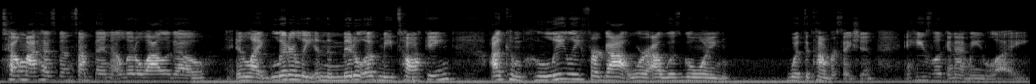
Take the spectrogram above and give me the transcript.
tell my husband something a little while ago, and like literally in the middle of me talking, I completely forgot where I was going with the conversation. And he's looking at me like,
